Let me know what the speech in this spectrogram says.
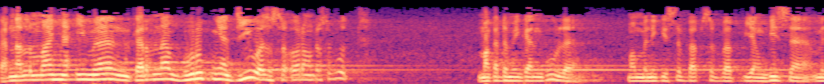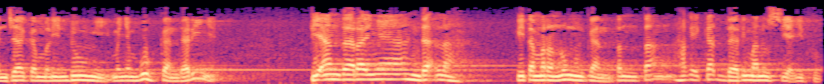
karena lemahnya iman, karena buruknya jiwa seseorang tersebut. Maka demikian pula memiliki sebab-sebab yang bisa menjaga, melindungi, menyembuhkan darinya. Di antaranya hendaklah kita merenungkan tentang hakikat dari manusia itu.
